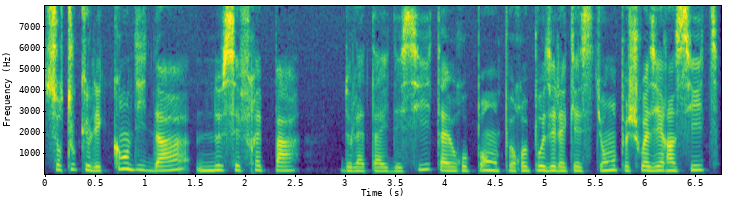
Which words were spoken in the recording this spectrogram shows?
surtout que les candidats ne s'effraient pas de la taille des sites. À Europan, on peut reposer la question, on peut choisir un site,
